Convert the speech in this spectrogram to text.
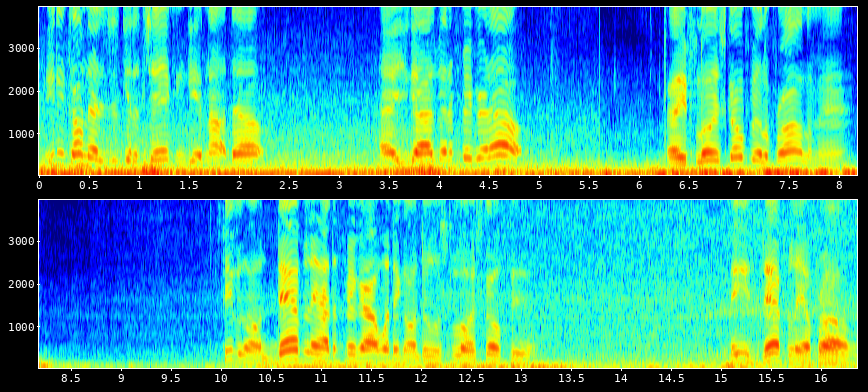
He didn't come there to just get a check and get knocked out. Hey, you guys better figure it out. Hey, Floyd Schofield a problem, man. People gonna definitely have to figure out what they're gonna do with Floyd Schofield. He's definitely a problem.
